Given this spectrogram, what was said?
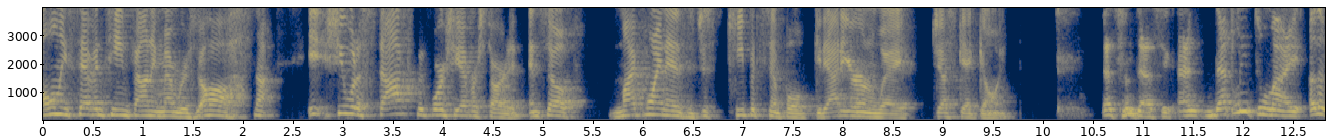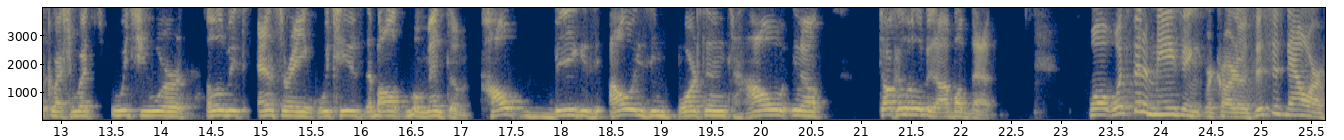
only 17 founding members. Oh, it's not, it, she would have stopped before she ever started. And so my point is, is just keep it simple, get out of your own way, just get going. That's fantastic. And that leads to my other question, which, which you were a little bit answering, which is about momentum. How big is it? How is important? How, you know, talk a little bit about that. Well, what's been amazing, Ricardo, is this is now our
